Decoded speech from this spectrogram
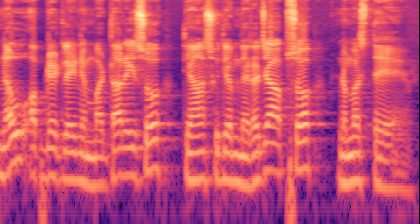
નવું અપડેટ લઈને મળતા રહીશું. ત્યાં સુધી અમને રજા આપશો. નમસ્તે.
